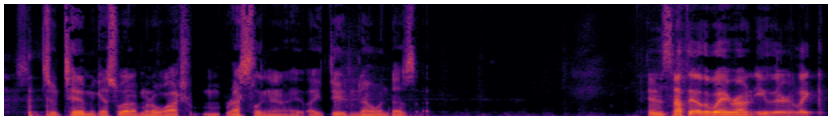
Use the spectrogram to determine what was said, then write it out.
so Tim, guess what? I'm gonna watch wrestling tonight. Like, dude, no one does that. And it's not the other way around either. Like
